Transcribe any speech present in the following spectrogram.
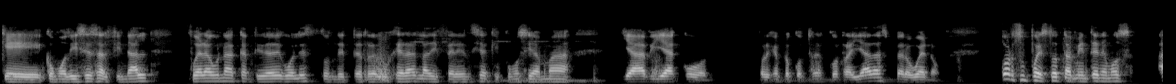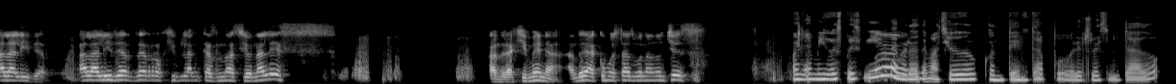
que, como dices, al final fuera una cantidad de goles donde te redujeran la diferencia que, ¿cómo se llama? Ya había con, por ejemplo, con, con Rayadas, pero bueno, por supuesto, también tenemos a la líder, a la líder de rojiblancas nacionales, Andrea Jimena. Andrea, ¿cómo estás? Buenas noches. Hola amigos, pues bien, la verdad demasiado contenta por el resultado,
